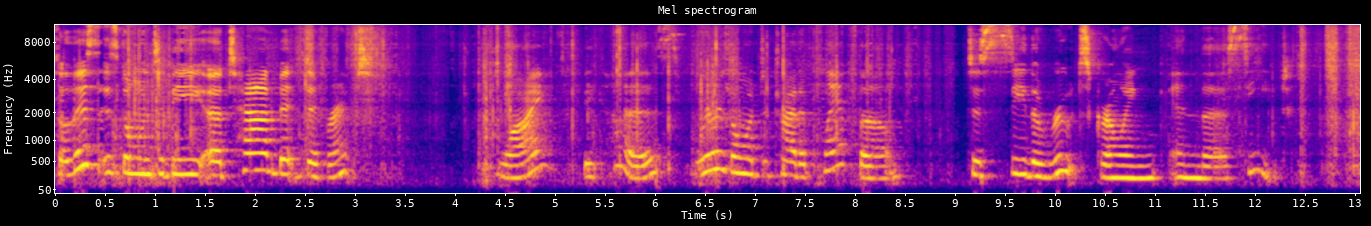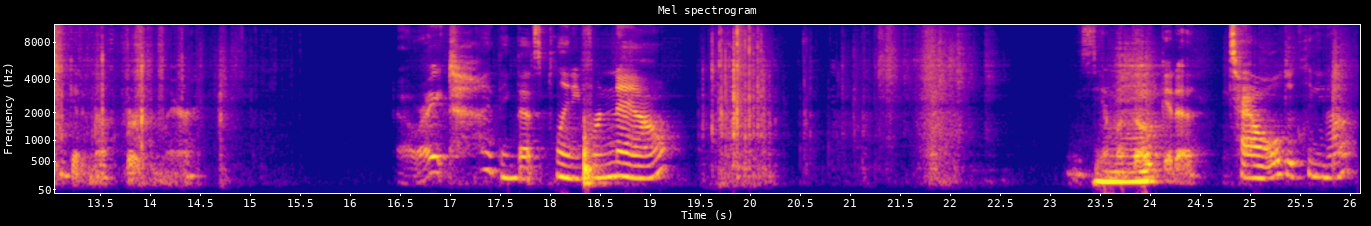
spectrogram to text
So this is going to be a tad bit different. Why? Because we're going to try to plant them to see the roots growing in the seed. Get enough dirt in there. All right, I think that's plenty for now. Let me see, I'm gonna go get a towel to clean up.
